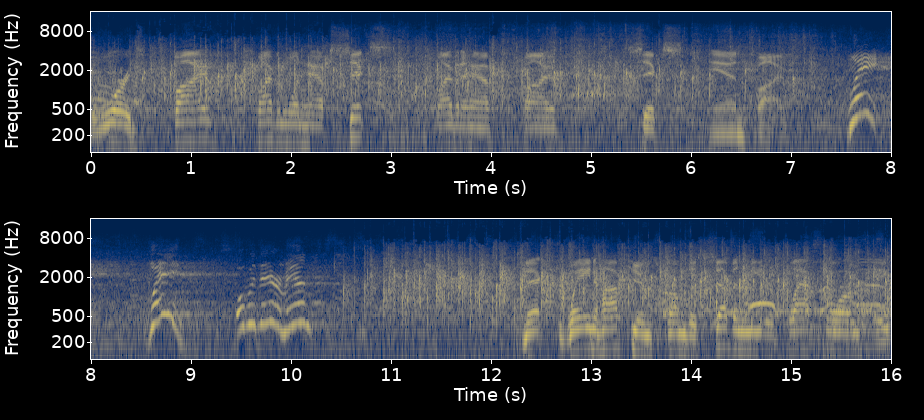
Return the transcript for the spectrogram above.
Awards five, five and one half, six, five and a half, five, six, and five. Wayne! Wayne! Over there, man! Next, Wayne Hopkins from the seven meter platform, a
